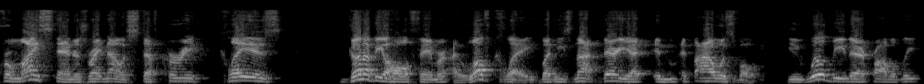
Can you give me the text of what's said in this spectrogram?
from my standards right now, is Steph Curry. Klay is gonna be a Hall of Famer. I love Klay, but he's not there yet. In, if I was voting, he will be there probably.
